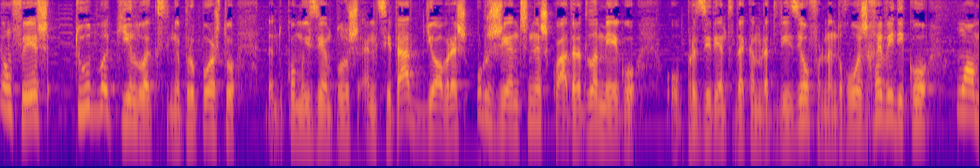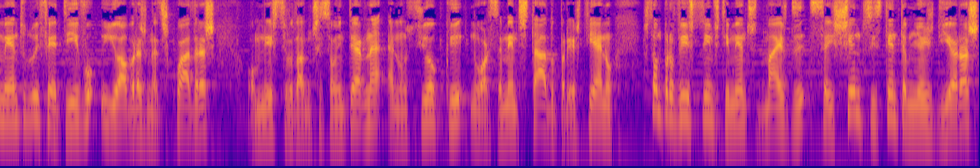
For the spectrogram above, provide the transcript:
não fez tudo aquilo a que se tinha proposto, dando como exemplos a necessidade de obras urgentes na esquadra de Lamego. O presidente da Câmara de Viseu, Fernando Ruas, reivindicou um aumento do efetivo e obras nas esquadras. O ministro da Administração Interna anunciou que, no Orçamento de Estado para este ano, estão previstos investimentos de mais de 670 milhões de euros,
